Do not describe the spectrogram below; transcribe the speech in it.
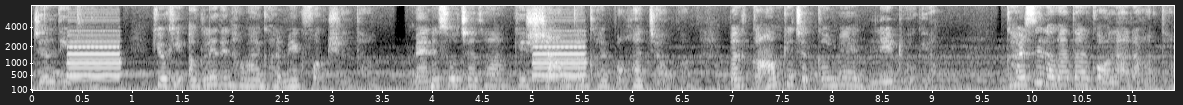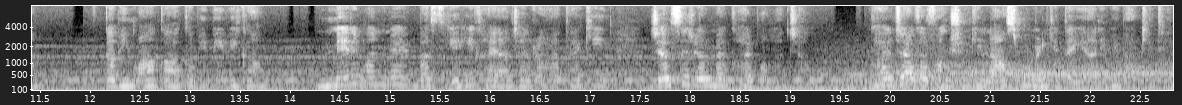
जल्दी थी, क्योंकि अगले दिन हमारे घर में एक फ़ंक्शन था। मैंने सोचा था कि शाम तक घर पहुँच जाऊँगा, पर काम के चक्कर में लेट हो गया। घर से लगातार कॉल आ रहा था। कभी माँ का, कभी बीवी का। मेरे मन में बस यही ख्याल चल रहा था कि जल्द से जल्द मैं घर पहुँच जाऊँ। घर जाकर फ़ंक्शन की लास्ट मोमेंट की तैयारी भी बाकी थी।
